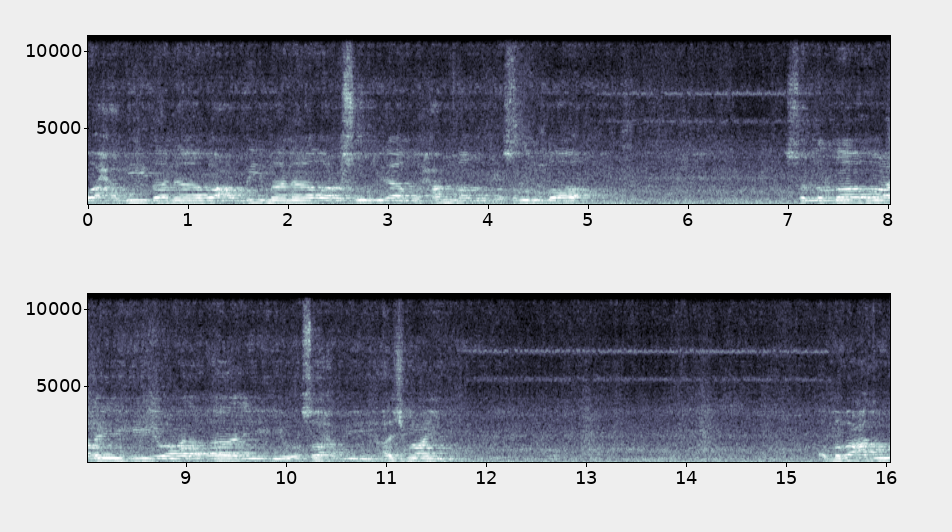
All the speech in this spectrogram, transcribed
وحبيبنا وعظيمنا ورسولنا محمد رسول الله صلى الله عليه وعلى آله وصحبه أجمعين. أما بعد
